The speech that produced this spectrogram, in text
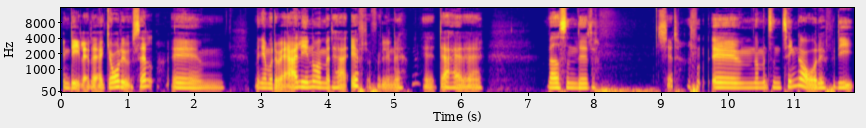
en del af det. Jeg gjorde det jo selv. Øhm, men jeg må da være ærlig indrømme, at her efterfølgende, øh, der har jeg da været sådan lidt shit, øhm, når man sådan tænker over det, fordi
